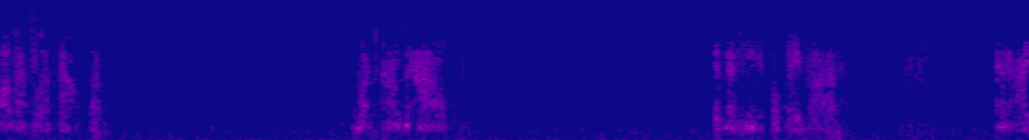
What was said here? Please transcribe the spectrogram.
All that's left out, though. What comes out is that he obeyed God. And I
